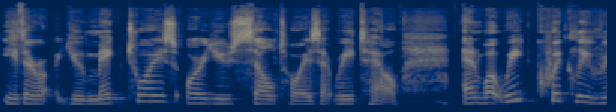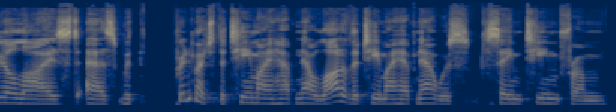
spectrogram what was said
either you make toys or you sell toys at retail. And what we quickly realized as with pretty much the team I have now, a lot of the team I have now was the same team from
